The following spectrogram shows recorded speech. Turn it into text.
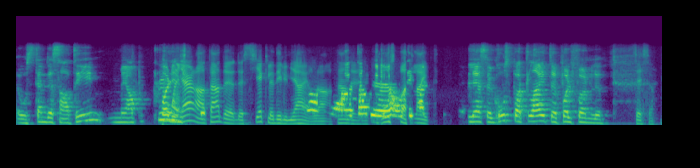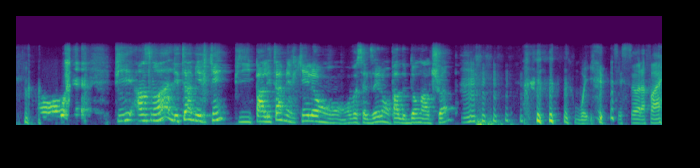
au système de santé, mais en plus Pas lumière en temps de, de siècle des lumières, là, en temps en temps de de- gros spotlight. laisse gros spotlight, euh, pas le fun là. C'est ça. Puis en ce moment, l'État américain, puis par l'État américain, là, on, on va se le dire, là, on parle de Donald Trump. Oui. c'est ça l'affaire.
